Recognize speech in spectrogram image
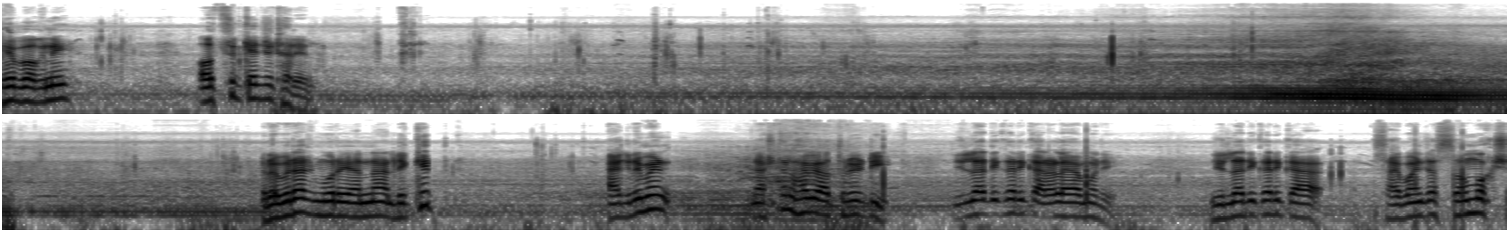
हे बघणे औत्सुक्याचे ठरेल. रविराज मोरे यांना लिखित ॲग्रीमेंट नॅशनल हायवे ऑथॉरिटी जिल्हाधिकारी कार्यालयामध्ये जिल्हाधिकारी का साहेबांच्या समक्ष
